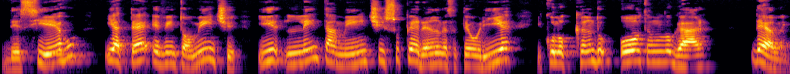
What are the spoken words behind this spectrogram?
desse erro e até eventualmente ir lentamente superando essa teoria e colocando outra no lugar dela.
